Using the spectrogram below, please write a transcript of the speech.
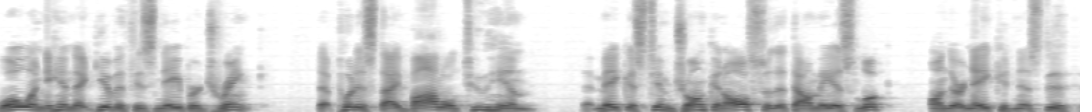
Woe unto him that giveth his neighbor drink, that puttest thy bottle to him, that makest him drunken also, that thou mayest look on their nakedness. The,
